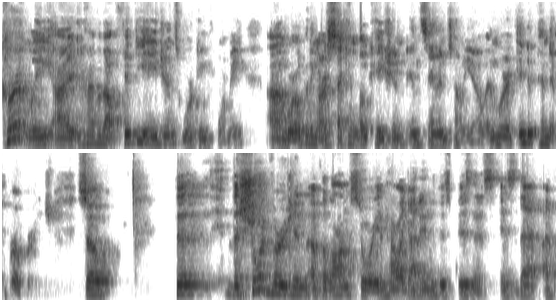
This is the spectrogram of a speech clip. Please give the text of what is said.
currently, I have about 50 agents working for me. Uh, we're opening our second location in San Antonio, and we're an independent brokerage. So the the short version of the long story of how I got into this business is that I've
